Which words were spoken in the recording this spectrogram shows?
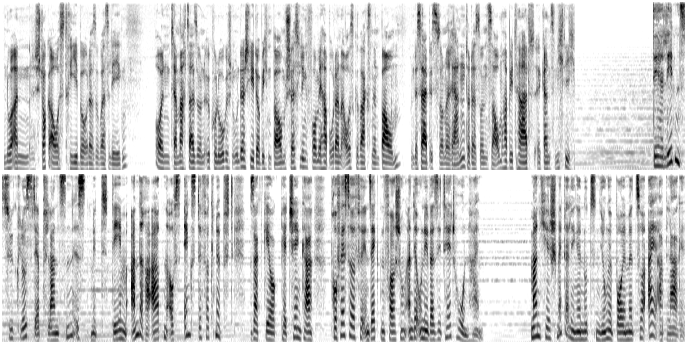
nur an Stockaustriebe oder sowas legen. Und da macht es also einen ökologischen Unterschied, ob ich einen Baumschössling vor mir habe oder einen ausgewachsenen Baum. Und deshalb ist so ein Rand oder so ein Saumhabitat äh, ganz wichtig. Der Lebenszyklus der Pflanzen ist mit dem anderer Arten aufs engste verknüpft, sagt Georg Petschenka, Professor für Insektenforschung an der Universität Hohenheim. Manche Schmetterlinge nutzen junge Bäume zur Eiablage.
